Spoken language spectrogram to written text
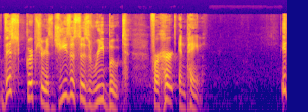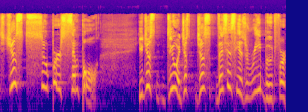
this scripture is Jesus' reboot for hurt and pain. It's just super simple. You just do it. Just, just this is his reboot for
